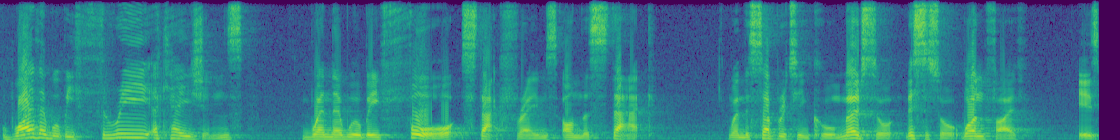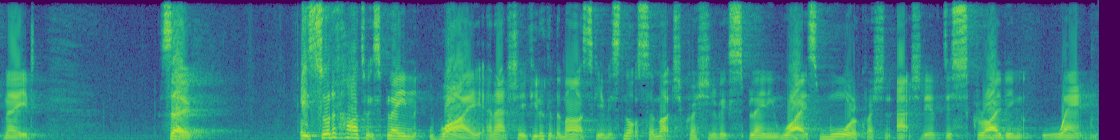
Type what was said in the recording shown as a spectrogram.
why there will be three occasions when there will be four stack frames on the stack when the subroutine call merge sort, list sort 1, 5 is made. So, it's sort of hard to explain why, and actually, if you look at the mark scheme, it's not so much a question of explaining why, it's more a question actually of describing when.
